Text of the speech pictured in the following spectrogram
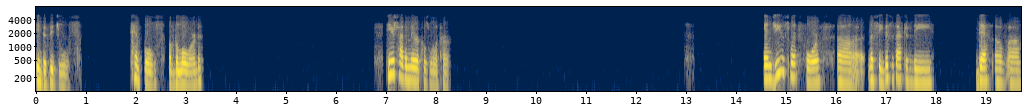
Individuals. Temples of the Lord. Here's how the miracles will occur. And Jesus went forth. Uh, let's see, this is after the death of uh,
